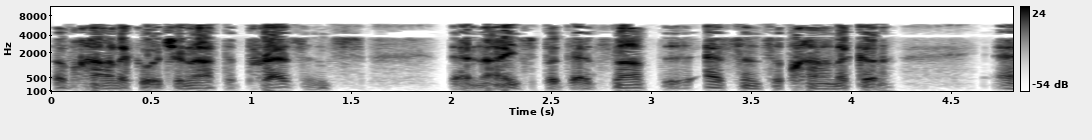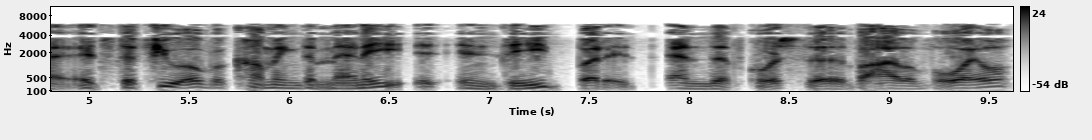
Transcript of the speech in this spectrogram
of Hanukkah, which are not the presents. They're nice, but that's not the essence of Hanukkah. Uh, it's the few overcoming the many, indeed, but it, and of course the vial of oil.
